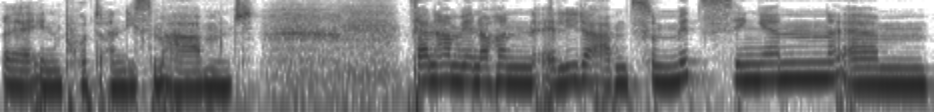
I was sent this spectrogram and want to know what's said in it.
äh, Input an diesem Abend. Dann haben wir noch einen Liederabend zum Mitsingen. Ähm,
